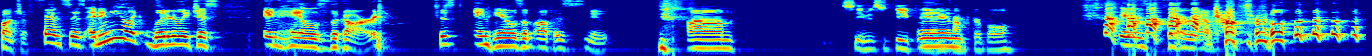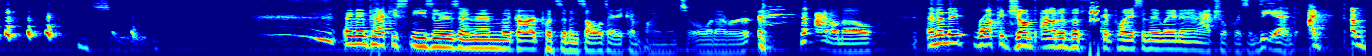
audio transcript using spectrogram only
bunch of fences, and then he like literally just inhales the guard. just inhales them up his snoot. Um, Seems deeply And- uncomfortable. it is very uncomfortable. and then Packy sneezes, and then the guard puts him in solitary confinement or whatever. I don't know. And then they rocket jump out of the fucking place, and they land in an actual prison. The end. I I'm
